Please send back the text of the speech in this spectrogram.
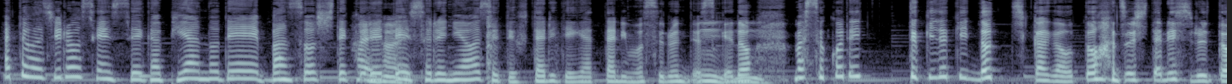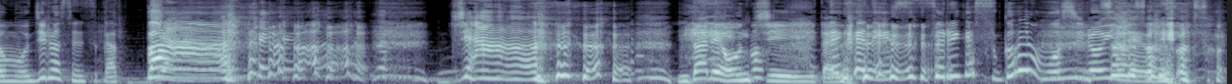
あとは次郎先生がピアノで伴奏してくれて、はいはい。それに合わせて二人でやったりもするんですけど、うんうん。まあそこで時々どっちかが音を外したりするともう次郎先生がバーンじゃーん。誰音痴みたいな。なんかねそれがすごい面白いんだよね。そうそうそう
